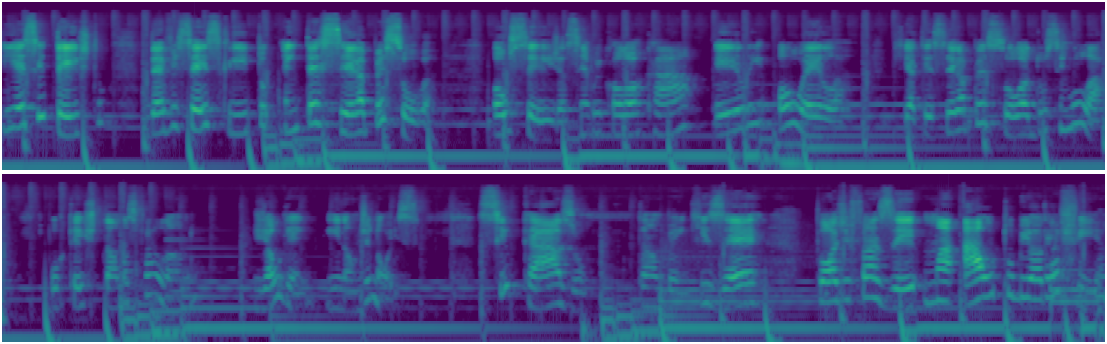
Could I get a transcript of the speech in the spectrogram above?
E esse texto deve ser escrito em terceira pessoa, ou seja, sempre colocar ele ou ela que a terceira pessoa do singular, porque estamos falando de alguém e não de nós. Se caso também quiser, pode fazer uma autobiografia.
